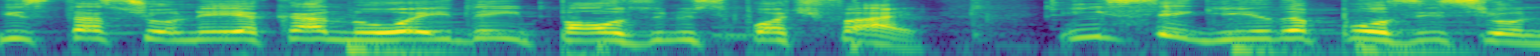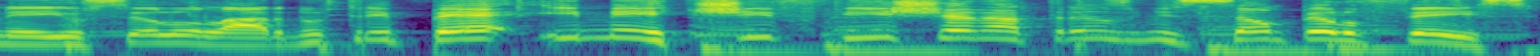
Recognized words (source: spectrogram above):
estacionei a canoa e dei pause no Spotify. Em seguida, posicionei o celular no tripé e meti ficha na transmissão pelo Face.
